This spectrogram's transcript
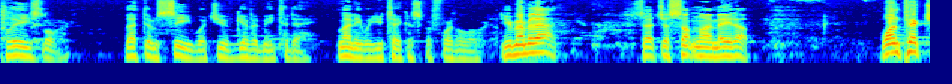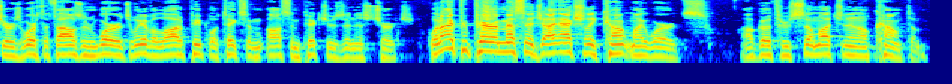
Please, Lord, let them see what you've given me today. Lenny, will you take us before the Lord? Do you remember that? Is that just something I made up? One picture is worth a thousand words, we have a lot of people who take some awesome pictures in this church. When I prepare a message, I actually count my words. I'll go through so much and then I'll count them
